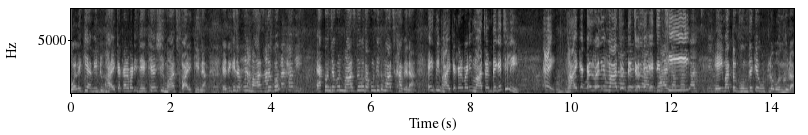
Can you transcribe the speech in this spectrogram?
বলে কি আমি একটু ভাই কাকার বাড়ি দেখে আসি মাছ পাই কিনা। এদিকে যখন মাছ দেবো এখন যখন মাছ দেবো তখন কিন্তু মাছ খাবে না। এই তুই ভাই কাকার বাড়ি মাছ আনতে গেছিলি? এই ভাই কাকার বাড়ি মাছ আনতে চলে গেছি। এই মাত্র ঘুম থেকে উঠল বন্ধুরা।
